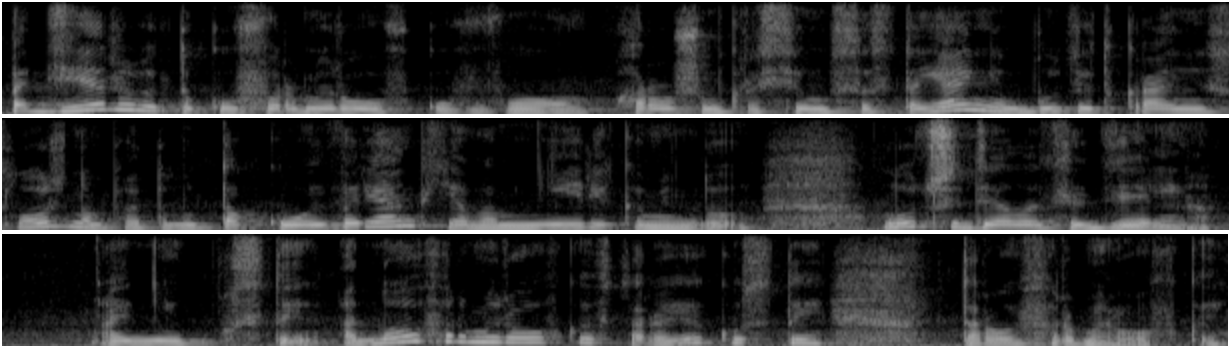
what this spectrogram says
Поддерживать такую формировку в хорошем красивом состоянии будет крайне сложно, поэтому такой вариант я вам не рекомендую. Лучше делать отдельно. Одни кусты одной формировкой, вторые кусты второй формировкой.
